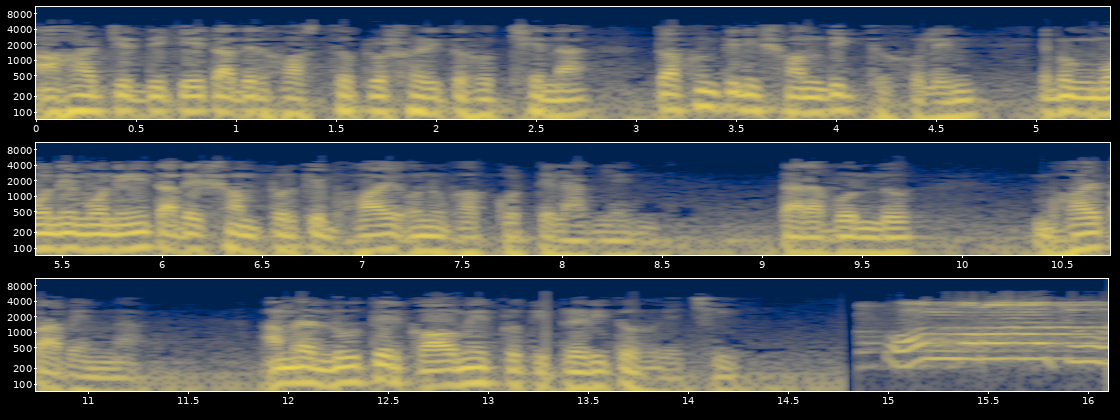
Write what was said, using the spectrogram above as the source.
আহার্যের দিকে তাদের হস্ত প্রসারিত হচ্ছে না তখন তিনি সন্দিগ্ধ হলেন এবং মনে মনে তাদের সম্পর্কে ভয় অনুভব করতে লাগলেন তারা বলল ভয় পাবেন না আমরা লুতের কওমের প্রতি প্রেরিত হয়েছি وامرأته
